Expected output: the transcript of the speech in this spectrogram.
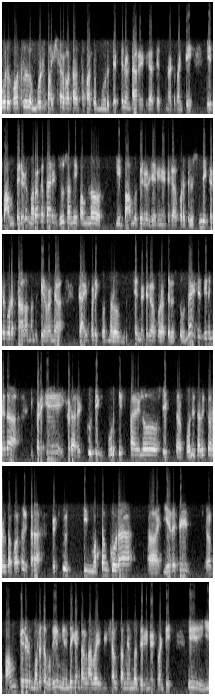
మూడు హోటళ్ళు మూడు పరిష్కార హోటళ్ళతో పాటు మూడు చర్చలను టార్గెట్గా చేస్తున్నటువంటి ఈ బాంబు పేలుడు మరొకసారి జూ సమీపంలో ఈ బాంబు పేలుడు జరిగినట్టుగా కూడా తెలుస్తుంది. ఇక్కడ కూడా చాలా మంది తీవ్రంగా గాయపడి కొందరు మృతి చెందినట్టుగా కూడా తెలుస్తుంది అయితే దీని మీద ఇప్పటికే ఇక్కడ రెస్క్యూ టీం పూర్తి స్థాయిలో పోలీస్ అధికారులతో పాటు ఇతర రెస్క్యూ టీం మొత్తం కూడా ఏదైతే బాంబు పీరియడ్ మొదట ఉదయం ఎనిమిది గంటల నలభై నిమిషాల సమయంలో జరిగినటువంటి ఈ ఈ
